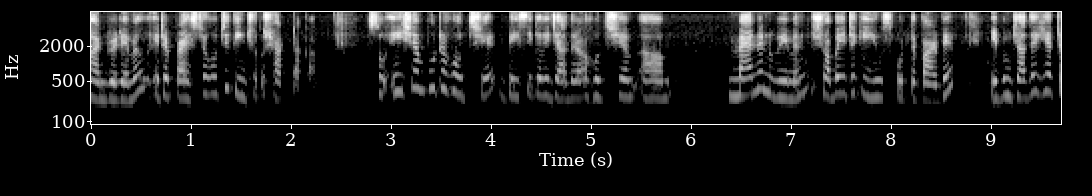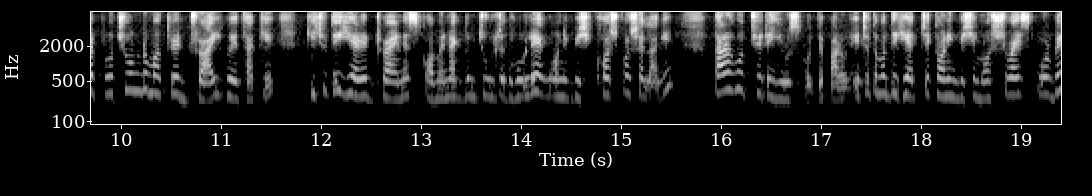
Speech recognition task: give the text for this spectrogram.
হান্ড্রেড এমএল এটার প্রাইসটা হচ্ছে তিনশত ষাট টাকা। সো এই শ্যাম্পুটা হচ্ছে বেসিক্যালি যাদের হচ্ছে ম্যান অ্যান্ড উইমেন সবাই এটাকে ইউজ করতে পারবে এবং যাদের হেয়ারটা প্রচণ্ড মাত্রায় ড্রাই হয়ে থাকে, কিছুতেই হেয়ারের ড্রাইনেস কমে না, একদম চুলটা ধরলে অনেক বেশি খসখসে লাগে, তারা হচ্ছে এটা ইউজ করতে পারো। এটা তোমাদের হেয়ারটাকে অনেক বেশি ময়শ্চারাইজ করবে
